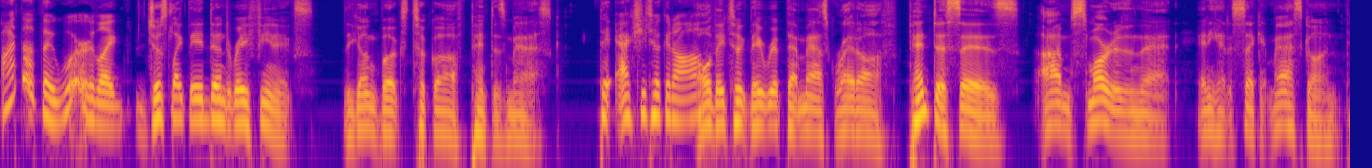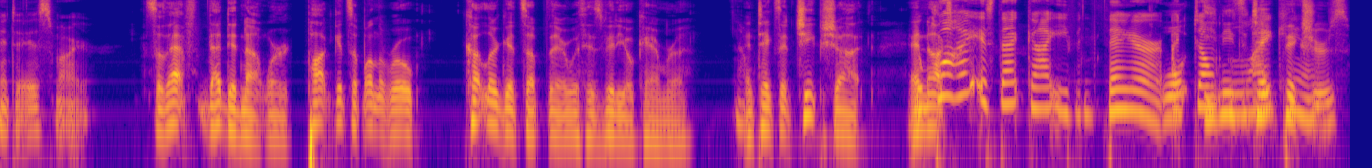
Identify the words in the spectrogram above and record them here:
I thought they were like Just like they had done to Rey Fenix, the Young Bucks took off Penta's mask. they actually took it off. Oh, they took they ripped that mask right off. Penta says, "I'm smarter than that." And he had a second mask on. Penta is smart. So that that did not work. Pac gets up on the rope. Cutler gets up there with his video camera No. and takes a cheap shot and knocks. Why is that guy even there? Well, I don't he needs to take him. pictures.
